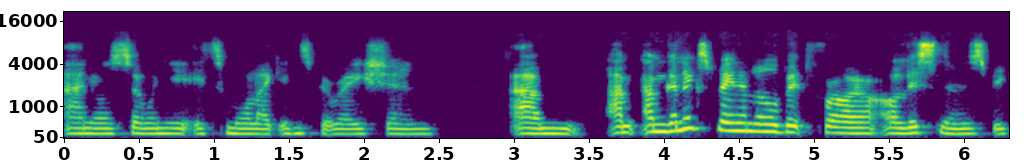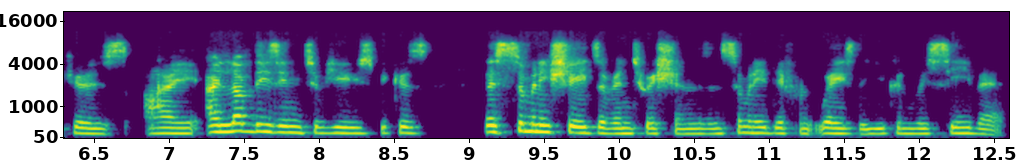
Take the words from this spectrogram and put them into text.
and also when you, it's more like inspiration. Um, I'm, I'm going to explain a little bit for our, our listeners because I, I love these interviews because there's so many shades of intuitions and so many different ways that you can receive it.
